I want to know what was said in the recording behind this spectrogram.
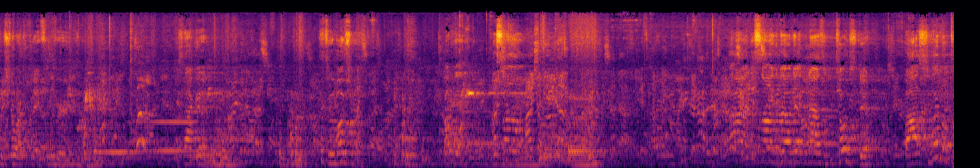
too short to play Freebird. It's not good. It's too emotional. Okay, let's uh, song. Alright, this song is about recognized as Coaster by Swimmer.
